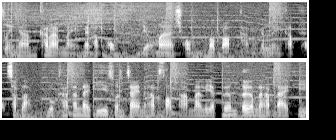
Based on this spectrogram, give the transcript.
สวยงามขนาดไหนนะครับ ผมเดี๋ยวมาชมรอบๆคันกันเลยครับผมสำหรับลูกค้าท่านใดที่สนใจนะครับ สอบถามรายละเอียดเพิ่มเติมนะครับ ได้ที่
